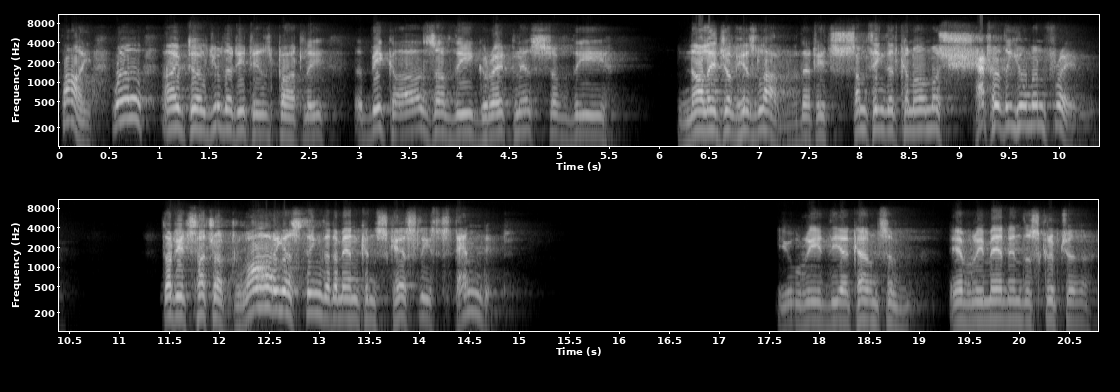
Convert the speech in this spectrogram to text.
Why? Well, I've told you that it is partly because of the greatness of the knowledge of His love, that it's something that can almost shatter the human frame, that it's such a glorious thing that a man can scarcely stand it. You read the accounts of every man in the Scripture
